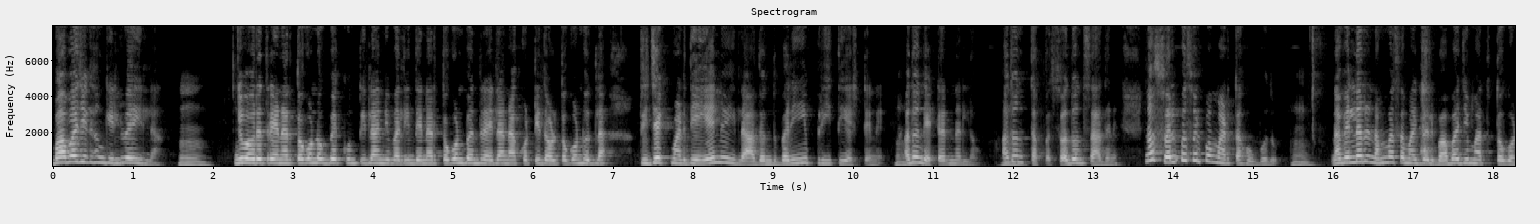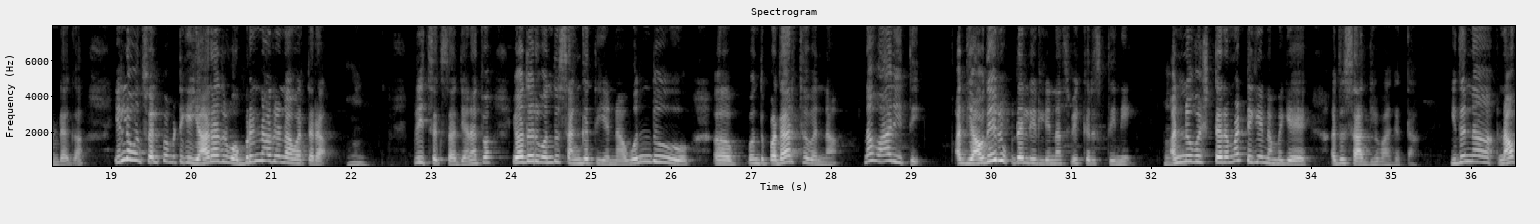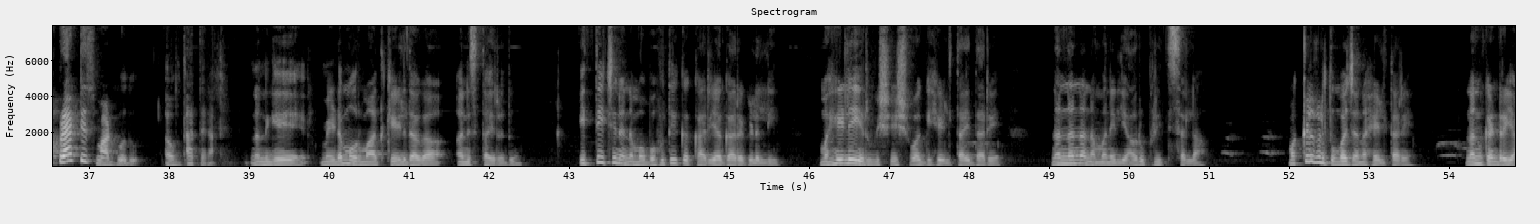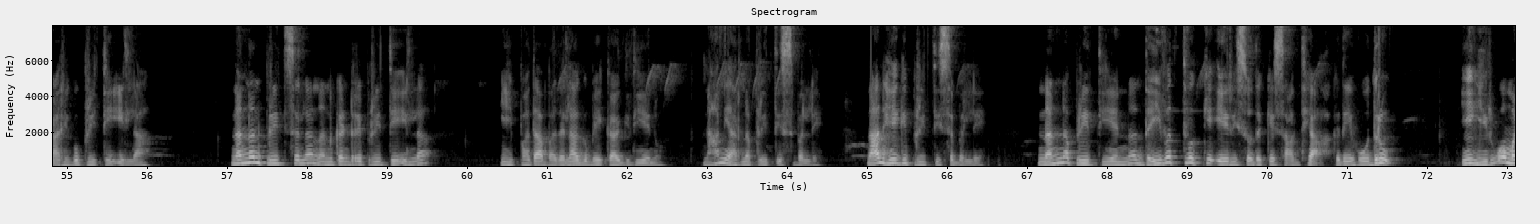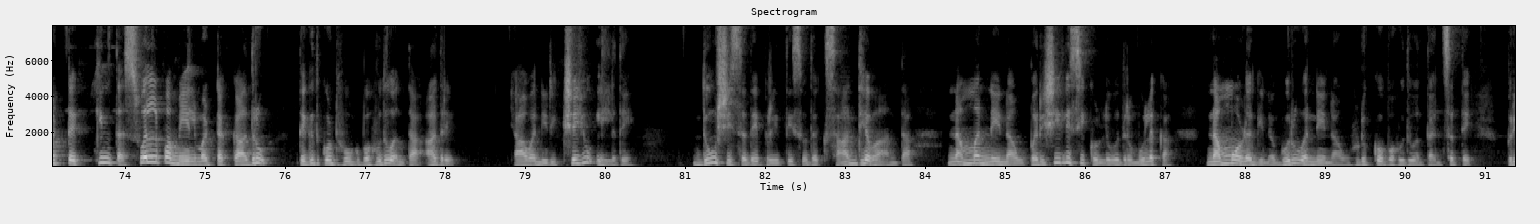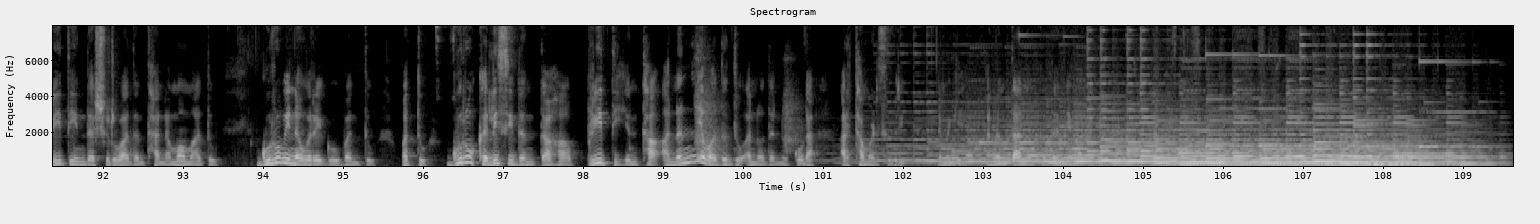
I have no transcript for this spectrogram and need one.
ಬಾಬಾಜಿಗೆ ಹಂಗ ಇಲ್ವೇ ಇಲ್ಲ. ನೀವು ಅವ್ರ ಹತ್ರ ಏನಾರು ತಗೊಂಡ್ ಹೋಗ್ಬೇಕು ಅಂತಿಲ್ಲ ನೀವು ಅಲ್ಲಿಂದ ಏನಾರು ತಗೊಂಡ್ ಬಂದ್ರೆ ಇಲ್ಲ ನಾ ಕೊಟ್ಟಿದ್ದು ಅವಳು ತಗೊಂಡ್ ಹೋದ್ಲಾ ರಿಜೆಕ್ಟ್ ಮಾಡಿದ್ಯಾ ಏನೂ ಇಲ್ಲ. ಅದೊಂದು ಬರೀ ಪ್ರೀತಿ ಅಷ್ಟೇನೆ. ಅದೊಂದು ಎಟರ್ನಲ್ ಲವ್ ಅದೊಂದು ತಪಸ್ಸು ಅದೊಂದು ಸಾಧನೆ. ನಾವು ಸ್ವಲ್ಪ ಸ್ವಲ್ಪ ಮಾಡ್ತಾ ಹೋಗ್ಬೋದು. ನಾವೆಲ್ಲರೂ ನಮ್ಮ ಸಮಾಜದಲ್ಲಿ ಬಾಬಾಜಿ ಮಾತು ತಗೊಂಡಾಗ ಎಲ್ಲ ಒಂದು ಸ್ವಲ್ಪ ಮಟ್ಟಿಗೆ ಯಾರಾದ್ರೂ ಒಬ್ಬರನ್ನಾದ್ರೂ ನಾವು ಆ ಥರ ಪ್ರೀತಿಸಕ್ಕೆ ಸಾಧ್ಯನ ಅಥವಾ ಯಾವ್ದಾದ್ರು ಒಂದು ಸಂಗತಿಯನ್ನ ಒಂದು ಒಂದು ಪದಾರ್ಥವನ್ನ ನಾವು ಆ ರೀತಿ ಅದು ಯಾವುದೇ ರೂಪದಲ್ಲಿರಲಿ ನಾ ಸ್ವೀಕರಿಸ್ತೀನಿ. ಅನ್ನುವಷ್ಟರ ಮಟ್ಟಿಗೆ ನಮಗೆ ಅದು ಸಾಧ್ಯವಾಗತ್ತಾ? ಇದನ್ನ ನಾವು ಪ್ರಾಕ್ಟೀಸ್ ಮಾಡ್ಬೋದು. ಆ ಥರ. ನನಗೆ ಮೇಡಮ್ ಅವ್ರ ಮಾತು ಕೇಳಿದಾಗ ಅನಿಸ್ತಾ ಇರೋದು ಇತ್ತೀಚಿನ ನಮ್ಮ ಬಹುತೇಕ ಕಾರ್ಯಾಗಾರಗಳಲ್ಲಿ ಮಹಿಳೆಯರು ವಿಶೇಷವಾಗಿ ಹೇಳ್ತಾ ಇದ್ದಾರೆ ನನ್ನನ್ನು ನಮ್ಮನೇಲಿ ಯಾರೂ ಪ್ರೀತಿಸಲ್ಲ. ಮಕ್ಕಳುಗಳು ತುಂಬ ಜನ ಹೇಳ್ತಾರೆ ನನ್ನ ಕಂಡ್ರೆ ಯಾರಿಗೂ ಪ್ರೀತಿ ಇಲ್ಲ. ನನ್ನನ್ನು ಪ್ರೀತಿಸಲ್ಲ ನನ್ನ ಕಂಡ್ರೆ ಪ್ರೀತಿ ಇಲ್ಲ. ಈ ಪದ ಬದಲಾಗಬೇಕಾಗಿದೆಯೇನು? ನಾನು ಯಾರನ್ನ ಪ್ರೀತಿಸಬಲ್ಲೆ? ನಾನು ಹೇಗೆ ಪ್ರೀತಿಸಬಲ್ಲೆ? ನನ್ನ ಪ್ರೀತಿಯನ್ನು ದೈವತ್ವಕ್ಕೆ ಏರಿಸೋದಕ್ಕೆ ಸಾಧ್ಯ ಆಗದೆ ಹೋದರೂ ಈಗಿರುವ ಮಟ್ಟಕ್ಕಿಂತ ಸ್ವಲ್ಪ ಮೇಲ್ಮಟ್ಟಕ್ಕಾದರೂ ತೆಗೆದುಕೊಂಡು ಹೋಗಬಹುದು ಅಂತ. ಆದರೆ ಯಾವ ನಿರೀಕ್ಷೆಯೂ ಇಲ್ಲದೆ ದೂಷಿಸದೆ ಪ್ರೀತಿಸೋದಕ್ಕೆ ಸಾಧ್ಯವ ಅಂತ ನಮ್ಮನ್ನೇ ನಾವು ಪರಿಶೀಲಿಸಿಕೊಳ್ಳುವುದರ ಮೂಲಕ ನಮ್ಮೊಳಗಿನ ಗುರುವನ್ನೇ ನಾವು ಹುಡುಕೋಬಹುದು ಅಂತ ಅನಿಸುತ್ತೆ. ಪ್ರೀತಿಯಿಂದ ಶುರುವಾದಂಥ ನಮ್ಮ ಮಾತು ಗುರುವಿನವರೆಗೂ ಬಂತು ಮತ್ತು ಗುರು ಕಲಿಸಿದಂತಹ ಪ್ರೀತಿ ಎಂಥ ಅನನ್ಯವಾದದ್ದು ಅನ್ನೋದನ್ನು ಕೂಡ ಅರ್ಥ ಮಾಡಿಸಿದ್ರಿ. ನಿಮಗೆ ಅನಂತ ಧನ್ಯವಾದಗಳು.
